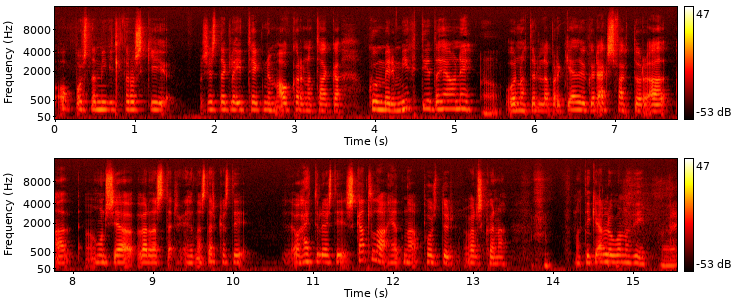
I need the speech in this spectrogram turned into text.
óbúslega mikill þroski sérstaklega í tegnum ákvarðan að taka komið meiri mýkt í þetta hjá henni og náttúrulega bara geðu ykkur x-faktor að, að hún sé að verða ster, hérna, sterkasti og hættulegasti skalla hérna póstur valskvæna náttúrulega ekki alveg vona því Nei.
